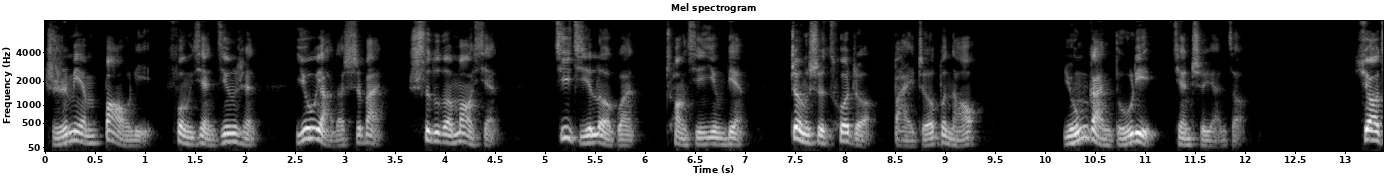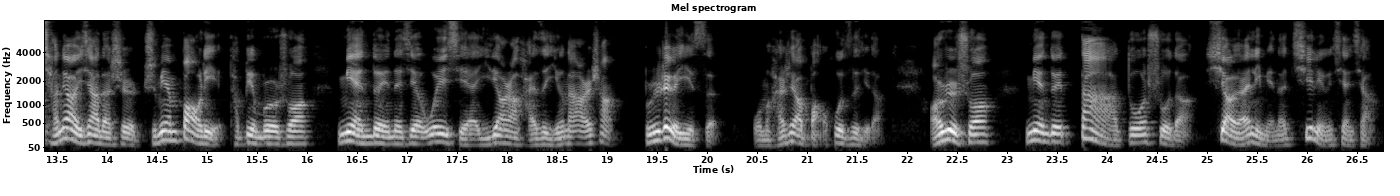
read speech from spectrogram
直面暴力，奉献精神，优雅的失败，适度的冒险，积极乐观，创新应变，正视挫折，百折不挠，勇敢独立，坚持原则。需要强调一下的是，直面暴力，它并不是说面对那些威胁一定要让孩子迎难而上，不是这个意思。我们还是要保护自己的。而是说，面对大多数的校园里面的欺凌现象，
